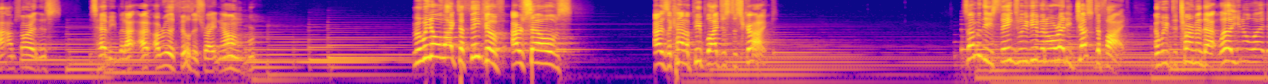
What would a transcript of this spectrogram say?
I, am sorry this is heavy, but I, I, I really feel this right now. I mean, we don't like to think of ourselves as the kind of people I just described. Some of these things we've even already justified, and we've determined that, well, you know what?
